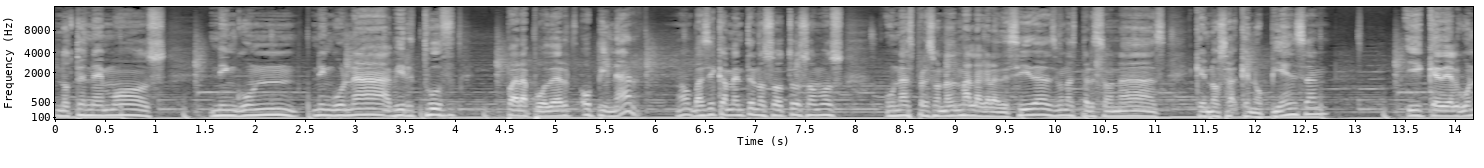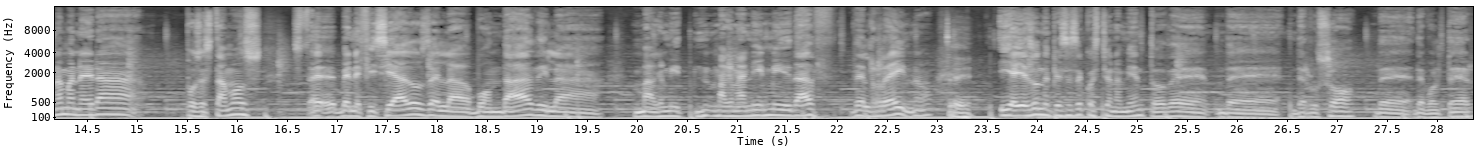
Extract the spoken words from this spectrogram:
no tenemos ningún, ninguna virtud para poder opinar. ¿no? Básicamente nosotros somos unas personas malagradecidas, unas personas que no, que no piensan y que de alguna manera pues estamos eh, beneficiados de la bondad y la magnanimidad del rey, ¿no? Sí. Y ahí es donde empieza ese cuestionamiento de, de, Rousseau, de, de, Voltaire,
